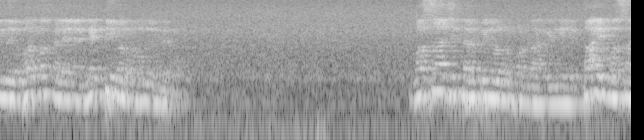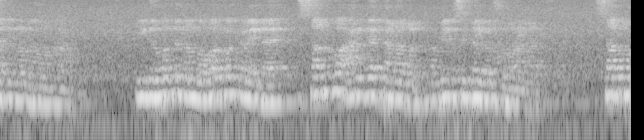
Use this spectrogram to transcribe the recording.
இது வர்மக்கலையில் நெட்டி வர்மம்னு மசாஜ் தெரப்பின்னு ஒன்று பண்ணுறாங்க இன்னைக்கு தாய் மசாஜ்னு ஒன்று பண்ணுறாங்க இது வந்து நம்ம வர்மக்கலையில் சர்வ அங்க தடவல் அப்படின்னு சித்தர்கள் சொல்றாங்க. சர்வ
